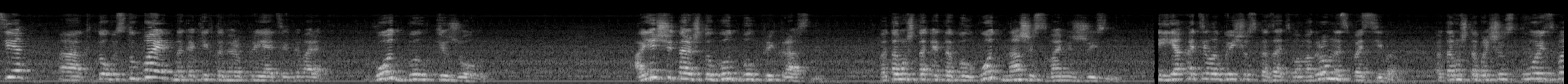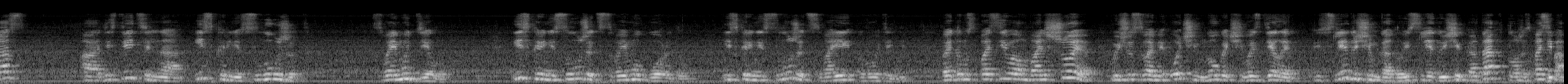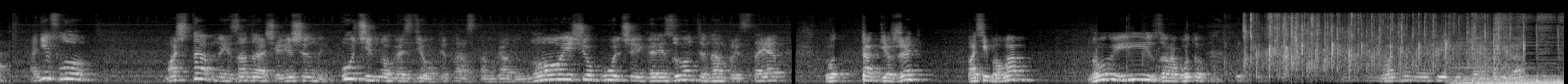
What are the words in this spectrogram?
все, а, кто выступает на каких-то мероприятиях, говорят, год был тяжелый. А я считаю, что год был прекрасный, потому что это был год нашей с вами жизни. И я хотела бы еще сказать вам огромное спасибо, потому что большинство из вас а, действительно искренне служит своему делу, искренне служит своему городу, искренне служит своей родине. Поэтому спасибо вам большое. Мы еще с вами очень много чего сделаем и в следующем году, и в следующих годах тоже. Спасибо. Одним словом, масштабные задачи решены. Очень много сделал в 2015 году, но еще большие горизонты нам предстоят. Вот так держать. Спасибо вам. Ну и за работу. Актива,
